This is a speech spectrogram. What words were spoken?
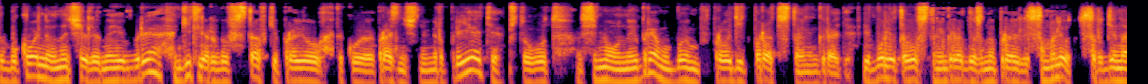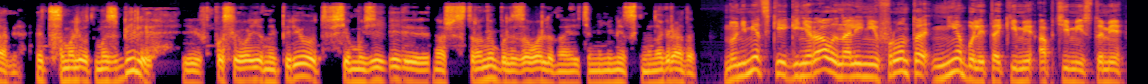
Буквально в начале ноября Гитлер в Ставке провел такое праздничное мероприятие, что вот 7 ноября мы будем проводить парад в Сталинграде. И более того, в Сталинград даже направили самолет с орденами. Этот самолет мы сбили, и в послевоенный период все музеи нашей страны были завалены этими немецкими наградами. Но немецкие генералы на линии фронта не были такими оптимистами.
